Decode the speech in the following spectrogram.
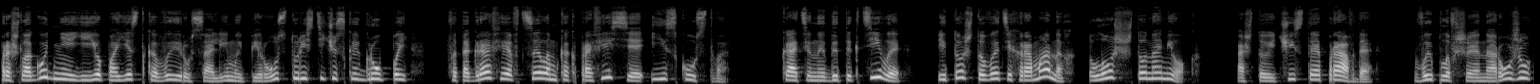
прошлогодняя ее поездка в Иерусалим и Перу с туристической группой, фотография в целом как профессия и искусство. Катины детективы и то, что в этих романах ложь, что намек, а что и чистая правда, выплывшая наружу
